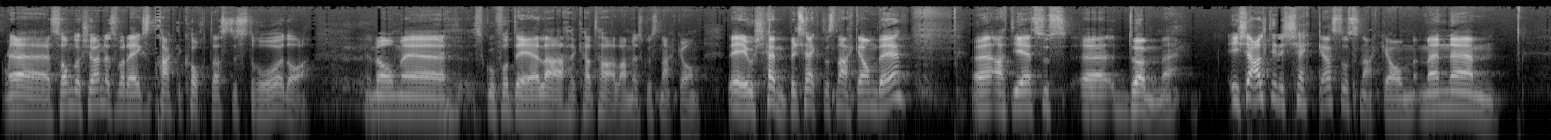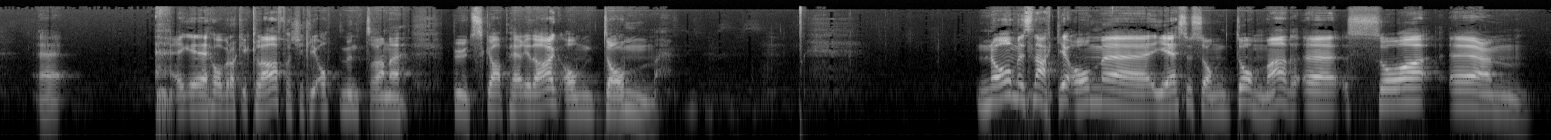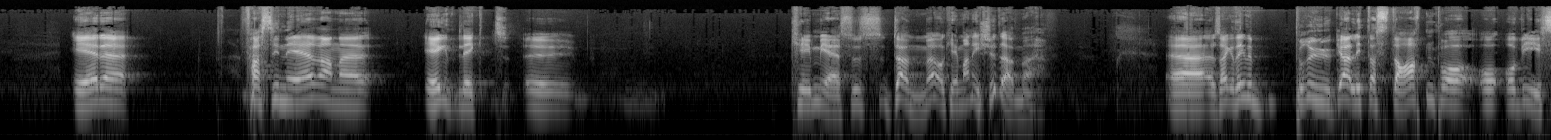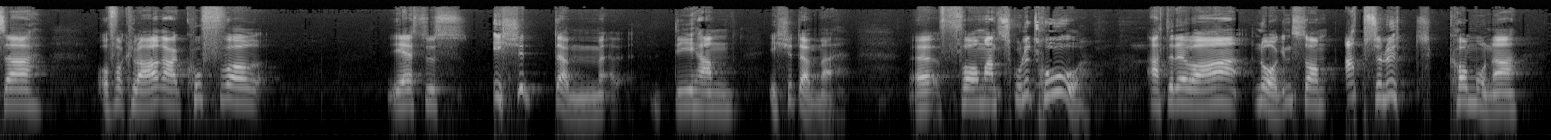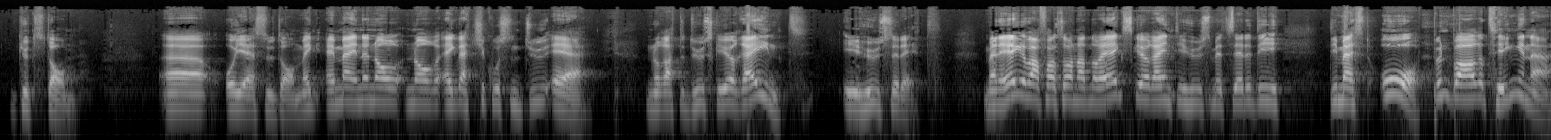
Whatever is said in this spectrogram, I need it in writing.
Eh, som dere skjønner, så var det jeg som trakk det korteste strået da, når vi skulle fordele hva taler vi skulle snakke om. Det er jo kjempekjekt å snakke om det, eh, at Jesus eh, dømmer. Ikke alltid det kjekkeste å snakke om, men eh, eh jeg håper dere er klar for et skikkelig oppmuntrende budskap her i dag om dom. Når vi snakker om eh, Jesus som dommer, eh, så eh, er det fascinerende egentlig hvem Jesus dømmer, og hvem han ikke dømmer. så jeg har tenkt å bruke litt av starten på å, å vise og forklare hvorfor Jesus ikke dømmer de han ikke dømmer. Eh, for man skulle tro at det var noen som absolutt kom unna Guds dom eh, og Jesu dom. Jeg, jeg mener når, når, Jeg vet ikke hvordan du er når at du skal gjøre rent i huset ditt. Men jeg er i hvert fall sånn at når jeg skal gjøre rent i huset mitt, så er det de, de mest åpenbare tingene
